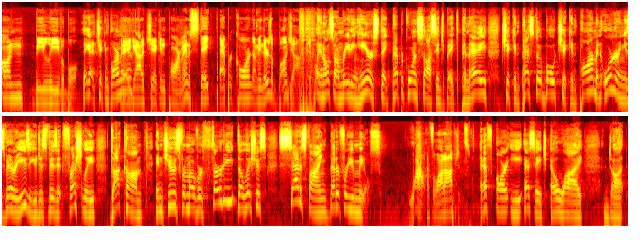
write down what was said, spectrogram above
Unbelievable. They got a chicken parm They there? got a chicken parm and a steak peppercorn. I mean, there's a bunch of options. And also, I'm reading here steak peppercorn, sausage baked penne, chicken pesto bowl, chicken parm. And ordering is very easy. You just visit freshly.com and choose from over 30 delicious, satisfying, better for you meals. Wow. That's a lot of options. F R E S H L Y dot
